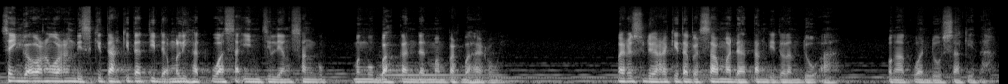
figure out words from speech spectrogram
Sehingga orang-orang di sekitar kita tidak melihat kuasa Injil yang sanggup mengubahkan dan memperbaharui. Mari saudara kita bersama datang di dalam doa pengakuan dosa kita.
